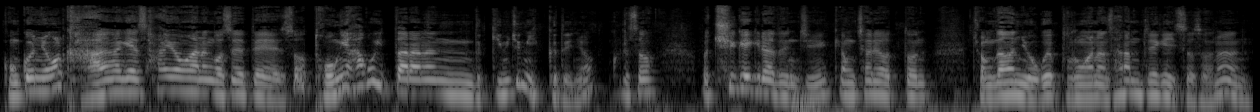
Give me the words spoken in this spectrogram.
공권력을 강하게 사용하는 것에 대해서 동의하고 있다라는 느낌이 좀 있거든요. 그래서 뭐 취객이라든지 경찰의 어떤 정당한 요구에 불응하는 사람들에게 있어서는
